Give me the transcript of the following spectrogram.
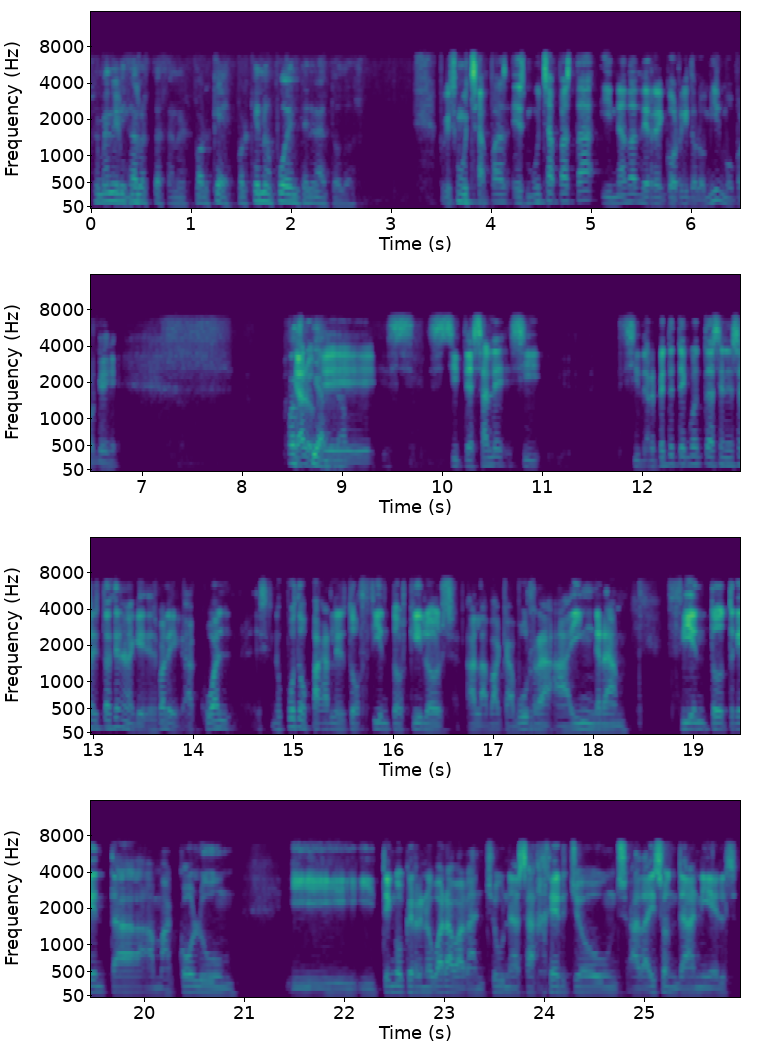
se me han iniciado los tezanos. ¿Por qué? ¿Por qué no pueden tener a todos? porque es mucha, es mucha pasta y nada de recorrido lo mismo, porque claro, eh, si, te sale, si, si de repente te encuentras en esa situación en la que dices, vale, ¿a cuál? Es que no puedo pagarles 200 kilos a la vaca burra, a Ingram, 130 a McCollum y, tengo que renovar a Balanchunas, a Herr Jones, a Dyson Daniels,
